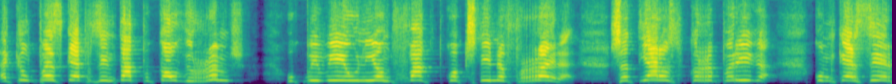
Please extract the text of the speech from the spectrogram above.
Aquele parece que é apresentado por Cláudio Ramos, o que vivia em união de facto com a Cristina Ferreira. Chatearam-se porque a rapariga, como quer ser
